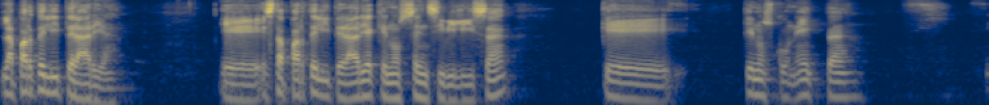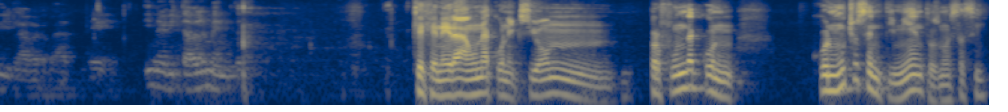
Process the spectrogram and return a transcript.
la parte literaria, eh, esta parte literaria que nos sensibiliza, que, que nos conecta. Sí, la verdad, eh, inevitablemente. Que genera una conexión profunda con, con muchos sentimientos, ¿no es así?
